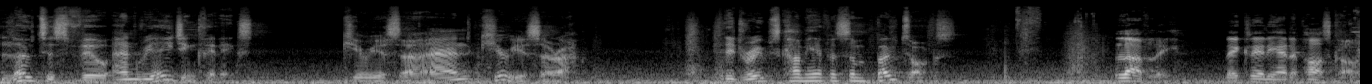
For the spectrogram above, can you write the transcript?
Lotusville and reaging clinics. Curiouser and curiouser. Did Roops come here for some Botox? Lovely. They clearly had a pass card.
